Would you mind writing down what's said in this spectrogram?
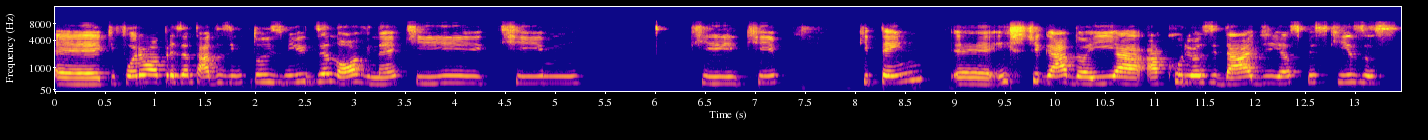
é, que foram apresentadas em 2019, né, que, que, que, que, que tem é, instigado aí a, a curiosidade e as pesquisas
